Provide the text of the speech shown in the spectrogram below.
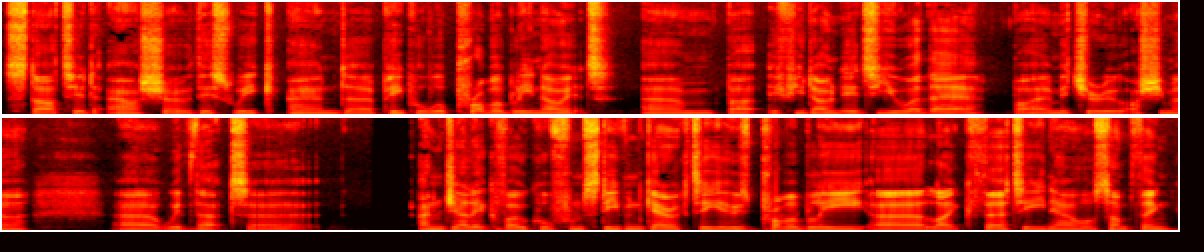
started our show this week, and uh, people will probably know it. Um, but if you don't, it's "You Are There" by Michiru Oshima, uh, with that. Uh, Angelic vocal from Steven Geraghty, who's probably uh, like 30 now or something,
